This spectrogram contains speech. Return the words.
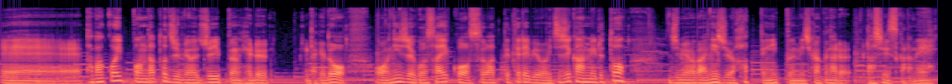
えー、タバコ1本だと寿命11分減るんだけど25歳以降座ってテレビを1時間見ると寿命が28.1分短くなるらしいですからね。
